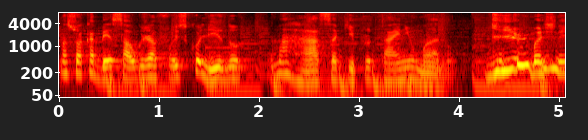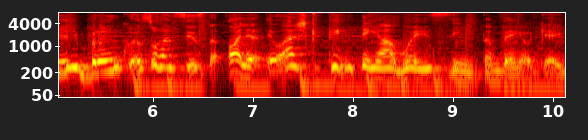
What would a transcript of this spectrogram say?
na sua cabeça algo já foi escolhido, uma raça aqui para o Tiny Humano. Gui, eu imaginei ele branco, eu sou racista. Olha, eu acho que tem, tem algo aí sim também, ok?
